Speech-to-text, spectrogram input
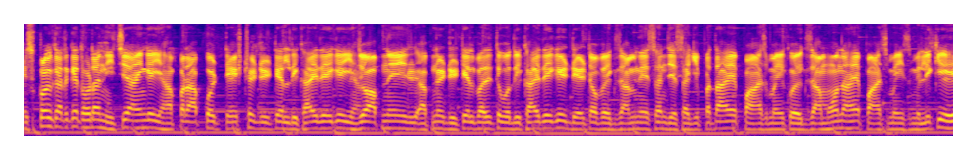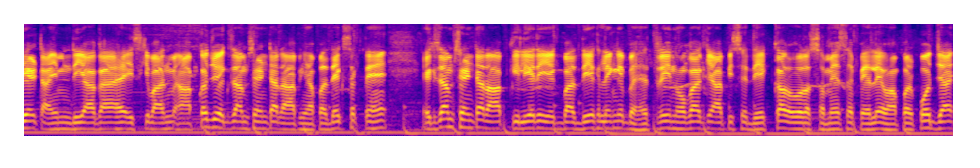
स्क्रॉल करके थोड़ा नीचे आएँगे। यहाँ पर आपको टेस्ट डिटेल दिखाई देगी। जो आपने, अपने डिटेल भरी थी, वो दिखाई देगी। डेट ऑफ़ एग्जामिनेशन जैसा कि पता है, पाँच मई को एग्ज़ाम होना है। पाँच मई इसमें लिखी है। टाइम दिया गया है। इसके बाद में आपका जो एग्ज़ाम सेंटर आप यहाँ पर देख सकते हैं। एग्ज़ाम सेंटर आप क्लियर एक बार देख लेंगे, बेहतरीन होगा कि आप इसे देख और समय से पहले वहाँ पर पहुँच जाए।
